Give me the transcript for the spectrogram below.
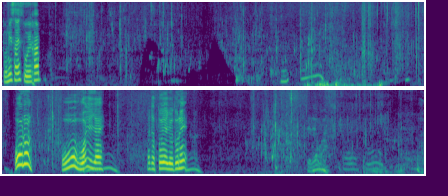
ตัวนี้ไซส์สวยครับ หัวใหญ่ๆน่าจะตัวใหญ่อยู่ตัวนี้เสร็จแล้วอะโอ้โห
